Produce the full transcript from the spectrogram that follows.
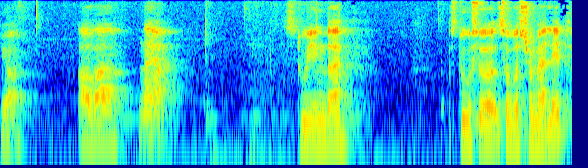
Ja, aber naja, hast du irgendein, hast du so, sowas schon mal erlebt,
